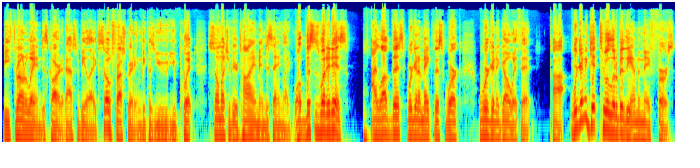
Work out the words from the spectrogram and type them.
be thrown away and discarded has to be like so frustrating because you you put so much of your time into saying like, well, this is what it is. I love this. We're gonna make this work. We're gonna go with it. Uh, we're gonna get to a little bit of the MMA first,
